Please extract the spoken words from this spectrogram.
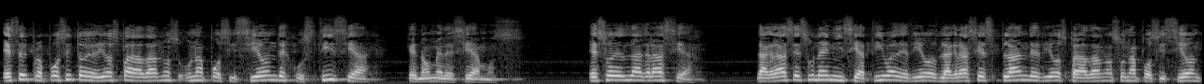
es el propósito de Dios para darnos una posición de justicia que no merecíamos. Eso es la gracia. La gracia es una iniciativa de Dios, la gracia es plan de Dios para darnos una posición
